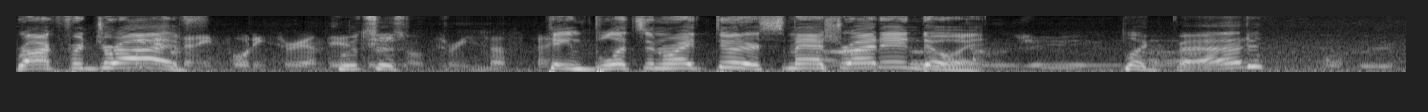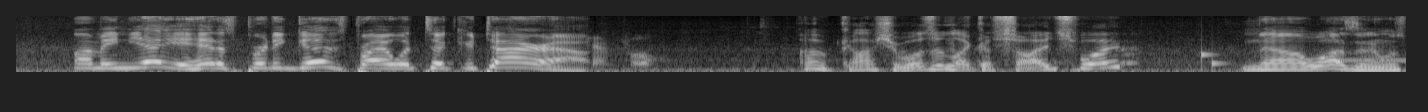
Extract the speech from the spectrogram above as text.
Rockford Drive. Unit 43 on the What's this? three. Came blitzing right through there, smashed right into it. Like bad? I mean, yeah, you hit us pretty good. It's probably what took your tire out. Oh gosh, it wasn't like a side swipe? No, it wasn't. It was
